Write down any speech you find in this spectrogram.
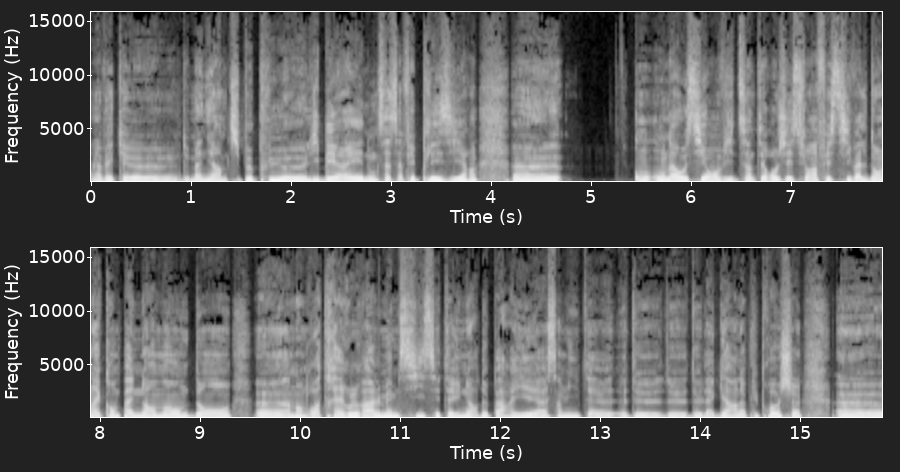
avec euh, de manière un petit peu plus euh, libérée. Donc ça, ça fait plaisir. On, on a aussi envie de s'interroger sur un festival dans la campagne normande, dans euh, un endroit très rural, même si c'est à une heure de Paris et à cinq minutes euh, de, de, de la gare la plus proche. Euh,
